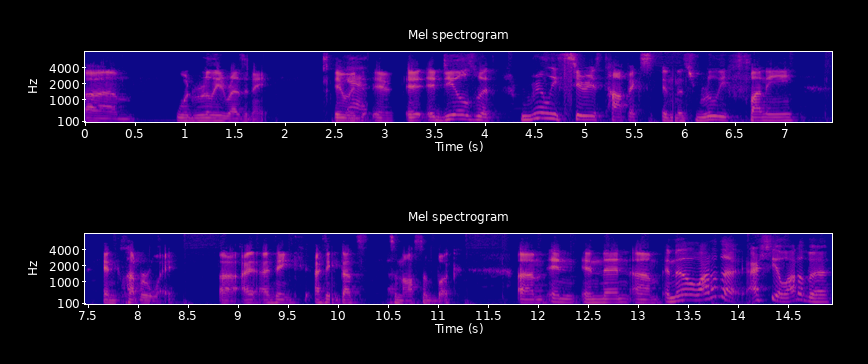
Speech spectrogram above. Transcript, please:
um, would really resonate. It Yeah. it, it, it deals with really serious topics in this really funny and clever way. Uh, I, I think I think that's that's an awesome book. Um, and and then um, and then a lot of the actually a lot of the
